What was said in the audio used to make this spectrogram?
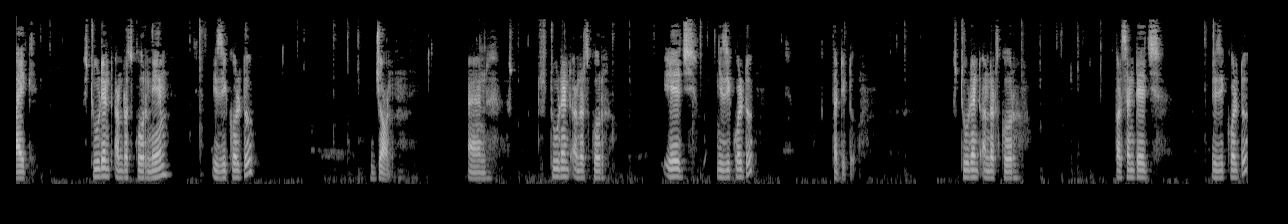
like student underscore name is equal to john. And student underscore age is equal to 32 student underscore percentage is equal to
